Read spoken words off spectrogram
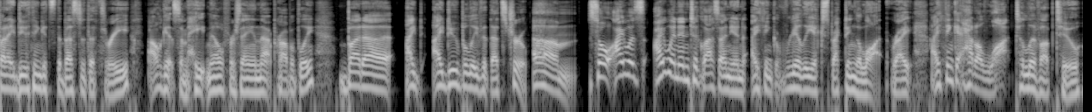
but I do think it's the best of the three. I'll get some hate mail for saying that probably, but uh, I, I do believe that that's true. Um, so I was, I went into Glass Onion, I think, really expecting a lot, right? I think it had a lot to live up to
